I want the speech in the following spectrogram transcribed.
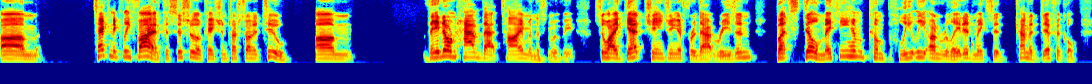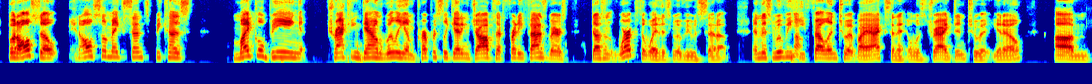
Um technically five, because Sister Location touched on it too. Um they don't have that time in this movie. So I get changing it for that reason, but still making him completely unrelated makes it kind of difficult. But also, it also makes sense because Michael being tracking down William, purposely getting jobs at Freddy Fazbear's doesn't work the way this movie was set up. In this movie, No. he fell into it by accident and was dragged into it, you know? Um,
